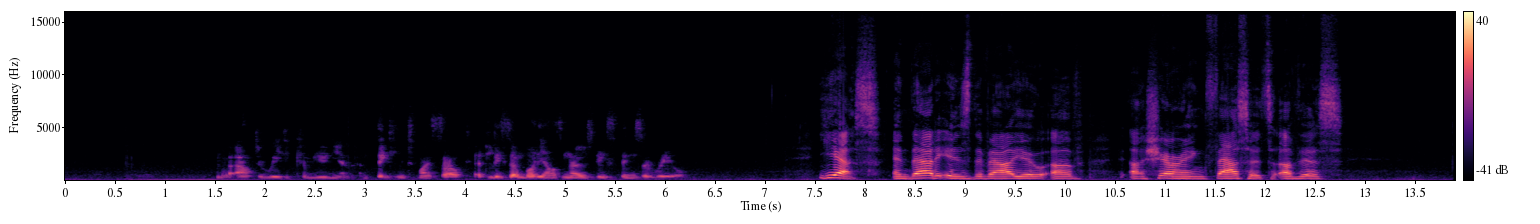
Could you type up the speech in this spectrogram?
after reading Communion and thinking to myself, at least somebody else knows these things are real. Yes, and that is the value of uh, sharing facets of this.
